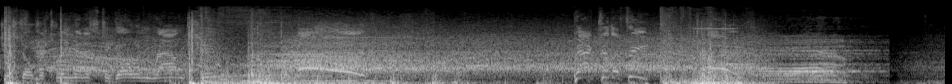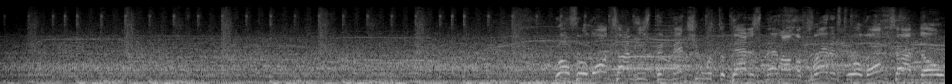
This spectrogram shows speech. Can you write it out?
Just over three minutes to go in round two. Oh! Well, for a long time, he's been mentioned with the baddest men on the planet. For a long time, though,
